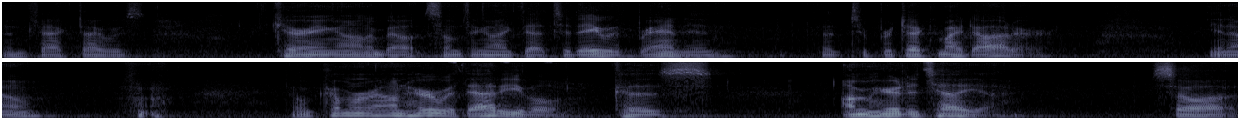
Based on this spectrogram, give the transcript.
In fact, I was carrying on about something like that today with Brandon to protect my daughter. You know? don't come around her with that evil because I'm here to tell you. So, uh,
